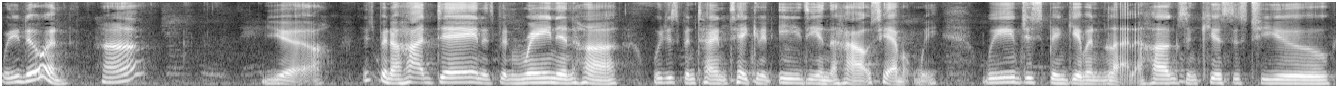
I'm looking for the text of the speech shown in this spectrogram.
What are you doing? Huh? Yeah. It's been a hot day and it's been raining, huh? We've just been t- taking it easy in the house, haven't we? We've just been giving a lot of hugs and kisses to you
